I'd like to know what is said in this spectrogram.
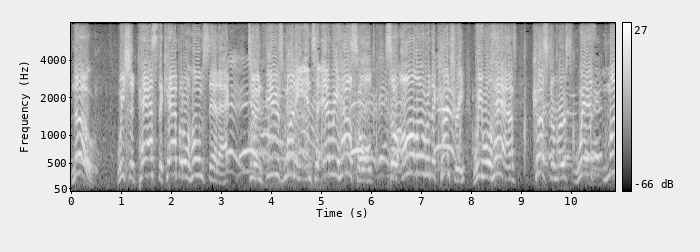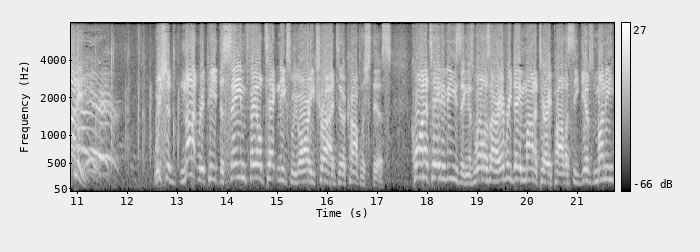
No. We should pass the Capital Homestead Act to infuse money into every household so all over the country we will have customers with money. We should not repeat the same failed techniques we've already tried to accomplish this. Quantitative easing, as well as our everyday monetary policy, gives money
